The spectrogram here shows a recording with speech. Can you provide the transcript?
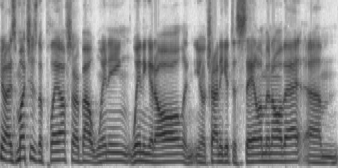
you know, as much as the playoffs are about winning, winning it all, and you know, trying to get to Salem and all that, um,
